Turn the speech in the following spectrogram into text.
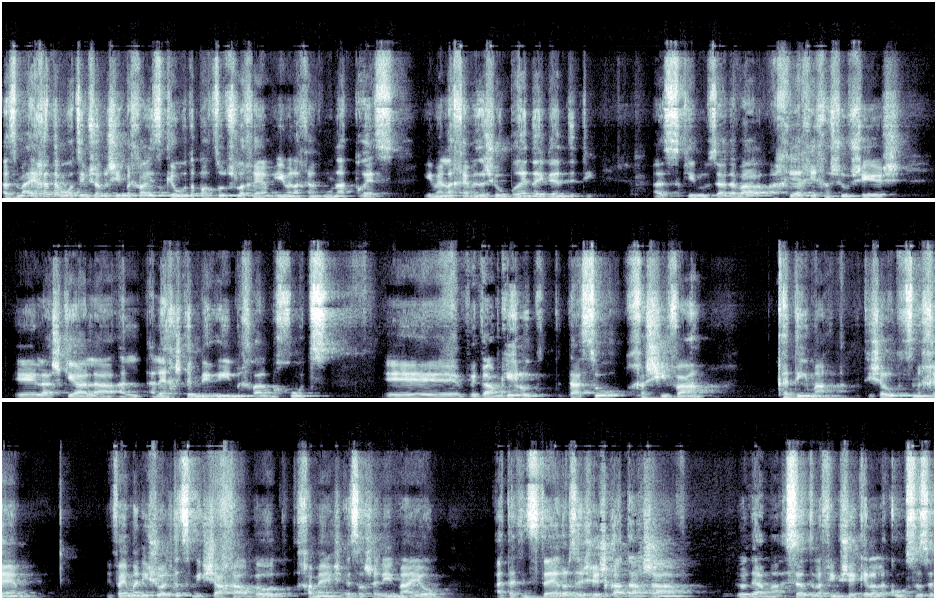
אז מה, איך אתם רוצים שאנשים בכלל יזכרו את הפרצוף שלכם אם אין לכם תמונת press, אם אין לכם איזשהו brand identity? אז כאילו, זה הדבר הכי הכי חשוב שיש, להשקיע על, על, על איך שאתם נראים בכלל בחוץ, אה, וגם כאילו, תעשו חשיבה קדימה, תשאלו את עצמכם, לפעמים אני שואל את עצמי, שחר, בעוד חמש, עשר שנים מהיום, אתה תצטער על זה שהשקעת עכשיו, לא יודע מה, עשרת אלפים שקל על הקורס הזה?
